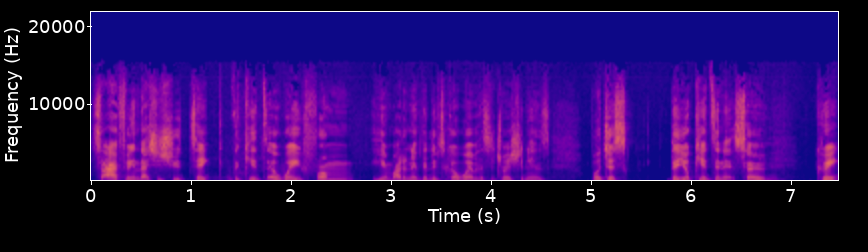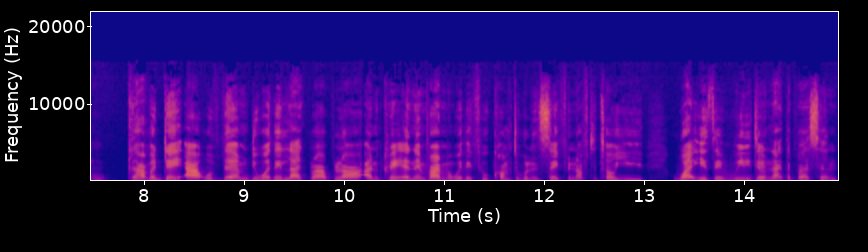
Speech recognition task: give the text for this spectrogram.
So I think that she should take the kids away from him. I don't know if they live together, whatever the situation is, but just they're your kids in it. So create have a date out with them, do what they like, blah blah, and create an environment where they feel comfortable and safe enough to tell you why it is they really don't like the person.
